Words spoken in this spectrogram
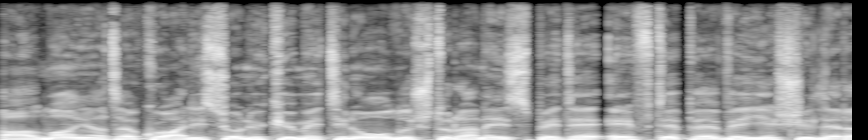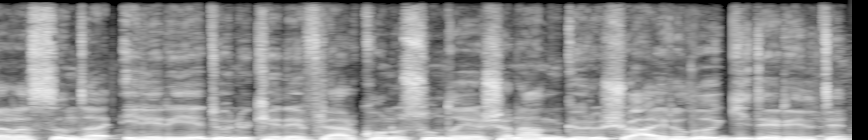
Almanya'da koalisyon hükümetini oluşturan SPD, FDP ve Yeşiller arasında ileriye dönük hedefler konusunda yaşanan görüş ayrılığı giderildi.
